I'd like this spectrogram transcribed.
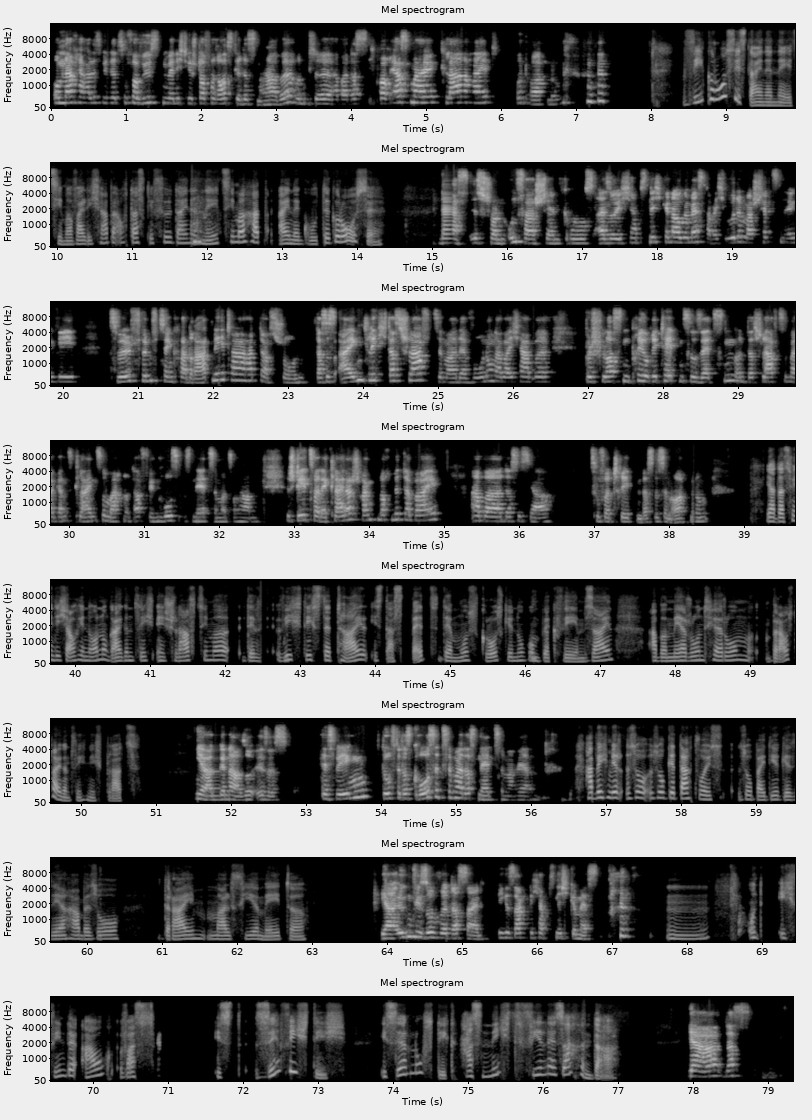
um nachher alles wieder zu verwüsten, wenn ich die Stoffe rausgerissen habe. Und äh, aber das, ich brauche erstmal Klarheit und Ordnung. Wie groß ist dein Nähzimmer? Weil ich habe auch das Gefühl, dein Nähzimmer hat eine gute Größe das ist schon unverschämt groß. Also ich habe es nicht genau gemessen, aber ich würde mal schätzen, irgendwie 12, 15 Quadratmeter hat das schon. Das ist eigentlich das Schlafzimmer der Wohnung, aber ich habe beschlossen, Prioritäten zu setzen und das Schlafzimmer ganz klein zu machen und dafür ein großes Nähzimmer zu haben. Es steht zwar der Kleiderschrank noch mit dabei, aber das ist ja zu vertreten, das ist in Ordnung. Ja, das finde ich auch in Ordnung eigentlich. Im Schlafzimmer, der wichtigste Teil ist das Bett. Der muss groß genug und bequem sein, aber mehr rundherum brauchst du eigentlich nicht Platz. Ja, genau, so ist es. Deswegen durfte das große Zimmer das Nähzimmer werden. Habe ich mir so, so gedacht, wo ich es so bei dir gesehen habe, so drei mal vier Meter. Ja, irgendwie so wird das sein. Wie gesagt, ich habe es nicht gemessen. Mhm. Und ich finde auch, was ist sehr wichtig, ist sehr luftig, hast nicht viele Sachen da. Ja, das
